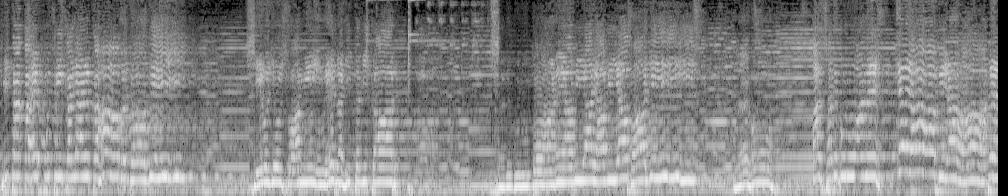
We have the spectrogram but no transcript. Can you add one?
પિતા કહે પુત્રી કલ્યાણ કહાવ જોગી શિવજો સ્વામી ને રહિત વિકાર સદગુરુ તો આણે આવ્યા આવ્યા ભાજી જય હો આ સદગુરુ આણે એ આવ્યા રે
